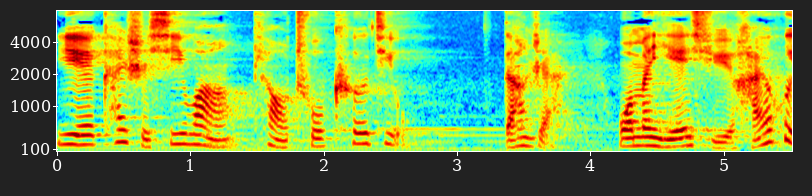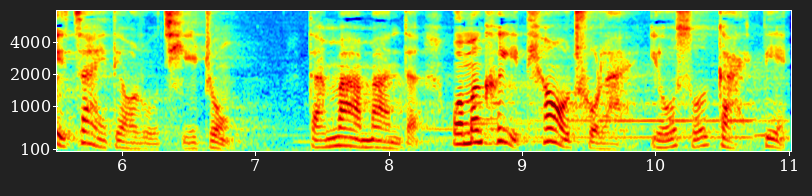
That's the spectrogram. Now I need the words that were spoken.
也开始希望跳出窠臼。当然，我们也许还会再掉入其中，但慢慢的，我们可以跳出来，有所改变。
